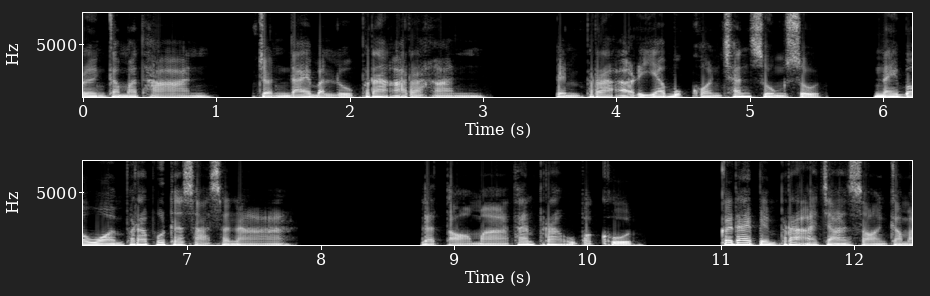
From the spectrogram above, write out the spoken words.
ริญกรรมฐานจนได้บรรลุพระอรหันต์เป็นพระอริยบุคคลชั้นสูงสุดในบวรพระพุทธศาสนา และต่อมาท่านพระอุปคุตก็ได้เป็นพระอาจารย์สอนกรรม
